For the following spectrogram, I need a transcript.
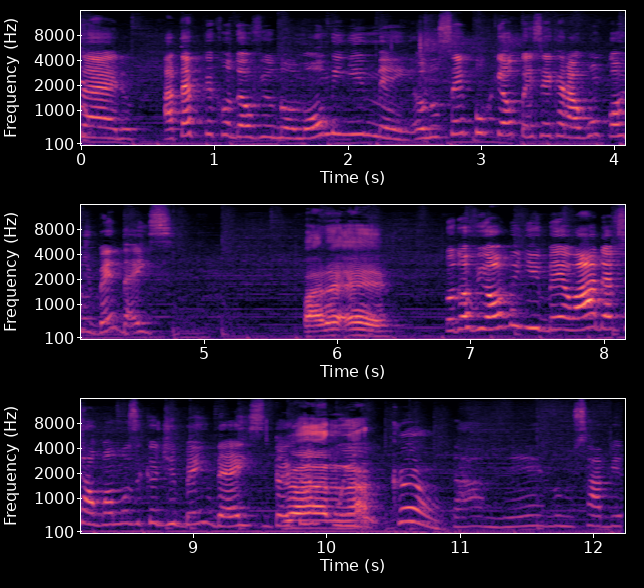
Sério. Até porque quando eu vi o nome Omni-Man, eu não sei porque eu pensei que era algum cor de Ben 10. Para, é. Quando eu vi Omni-Man, eu, ah, deve ser alguma música de Ben 10. Então é tranquilo. Caraca. Tá merda, eu não sabia.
